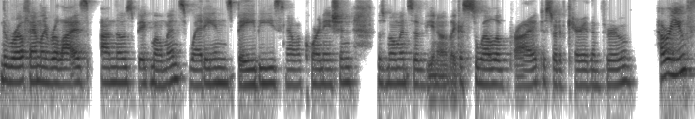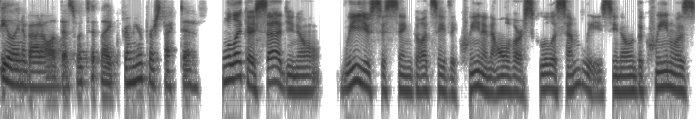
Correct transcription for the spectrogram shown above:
The royal family relies on those big moments weddings, babies, now a coronation, those moments of, you know, like a swell of pride to sort of carry them through. How are you feeling about all of this? What's it like from your perspective? Well, like I said, you know, we used to sing God Save the Queen in all of our school assemblies. You know, the Queen was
